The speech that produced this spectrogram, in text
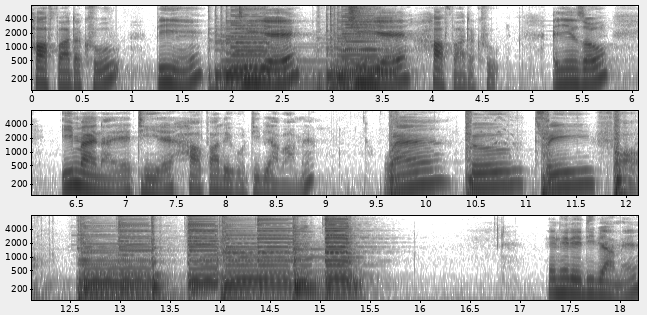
half bar တစ်ခုပြီးရင် D ရဲ့ G ရဲ့ half bar တစ်ခုအရင်ဆုံး E minor ရဲ့ D ရဲ့ half bar လေးကိုတီးပြပါမယ်1 2 3 4ဟင်းလေးလေးတီးပြမယ်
